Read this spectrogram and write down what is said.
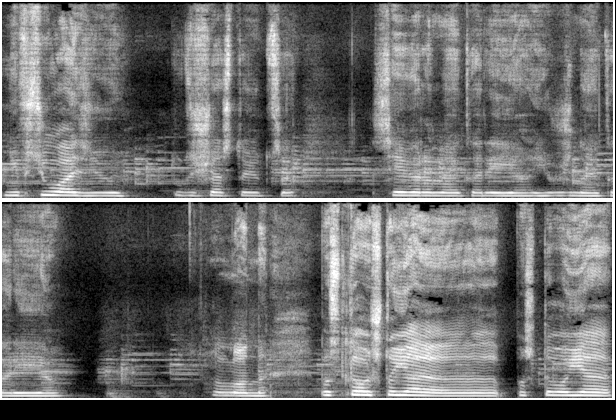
не всю Азию, тут еще остаются Северная Корея, Южная Корея. Ну, ладно, после того, что я, э, после того я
